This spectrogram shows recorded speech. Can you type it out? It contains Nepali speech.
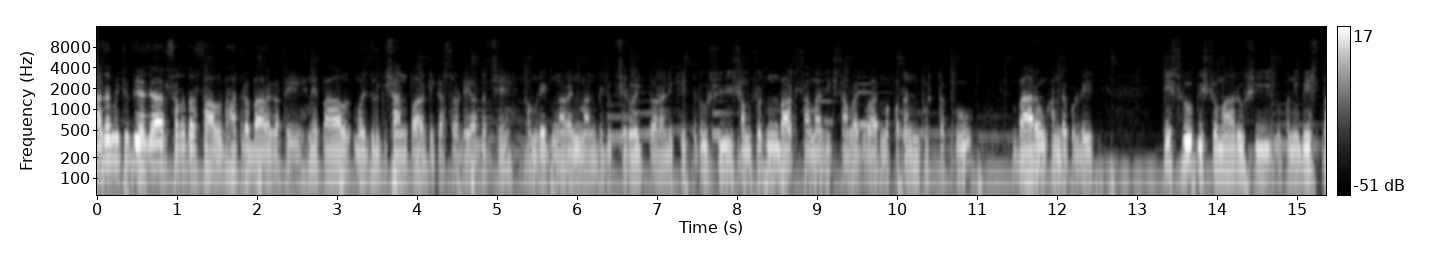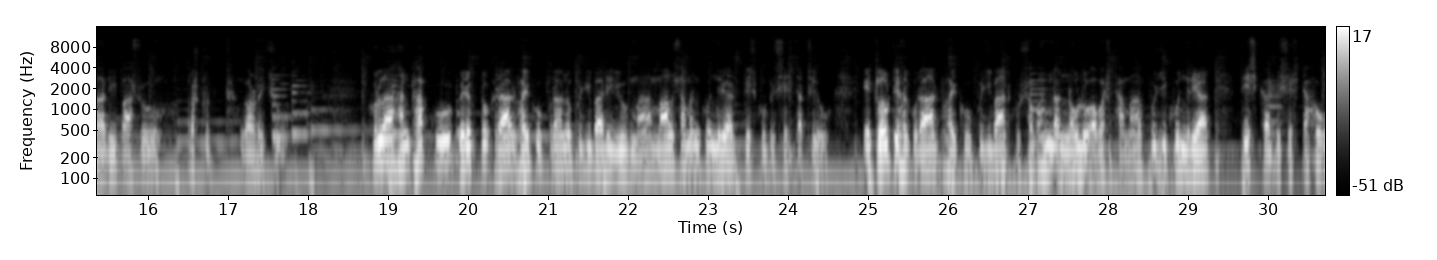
आज मिति दुई हजार सतहत्तर साल भाद्र बाह्र गते नेपाल मजदुर किसान पार्टीका श्रद्धेय अध्यक्ष कमरेड नारायण मानविजुक रोहितद्वारा लिखित रुसी संशोधनवाद सामाजिक साम्राज्यवादमा पठन पुस्तकको बाह्रौँ खण्डको लेख तेस्रो विश्वमा रुसी उपनिवेशवादी पासो प्रस्तुत गर्दैछु। खुल्ला हानथापको बेरोकटोक राज भएको पुरानो पुँजीवादी युगमा माल सामानको निर्यात त्यसको विशेषता थियो। एकलौटीहरूको राज भएको पुँजीवादको सबभन्दा नौलो अवस्थामा पुँजीको निर्यात त्यसका विशेषता हो।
